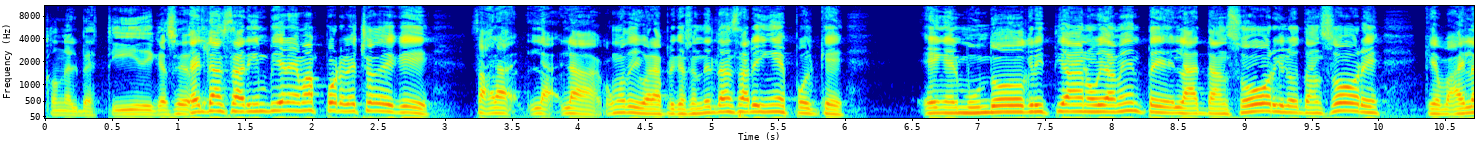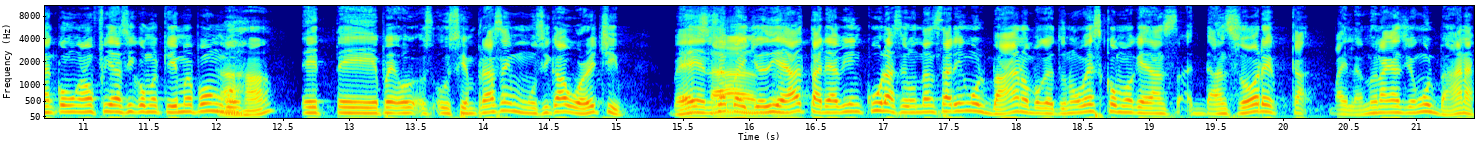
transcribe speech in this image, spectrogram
con el vestido y qué sé yo. El danzarín viene más por el hecho de que, o sea, la, la, la- ¿cómo te digo? La explicación del danzarín es porque en el mundo cristiano, obviamente, las danzores y los danzores que bailan con un outfit así como el que yo me pongo, Ajá. este, pues, o- o siempre hacen música worship. ¿Ves? Entonces, pues yo dije, ah, estaría bien cool hacer un danzarín urbano, porque tú no ves como que danz- danzores bailando una canción urbana.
